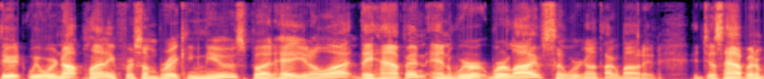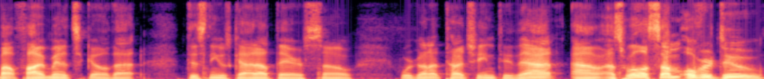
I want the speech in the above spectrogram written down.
Dude, we were not planning for some breaking news, but hey, you know what? They happened and we're we're live, so we're to talk about it. It just happened about 5 minutes ago that this news got out there, so we're to touch into that uh, as well as some overdue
